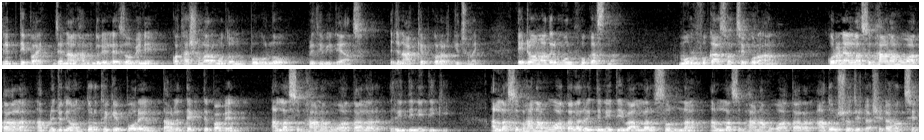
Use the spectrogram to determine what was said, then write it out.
তৃপ্তি পাই যে না আলহামদুলিল্লাহ জমিনে কথা শোনার মতন বহু লোক পৃথিবীতে আছে। এজন্য আক্ষেপ করার কিছু নাই। এটাও আমাদের মূল ফোকাস না। মূল ফোকাস হচ্ছে কোরআন। কোরআনে আল্লাহ তাআলা, আপনি যদি অন্তর থেকে পড়েন, তাহলে দেখতে পাবেন আল্লাহ সুবহানাহু ওয়া তাআলার রীতিনীতি কি। আল্লাহ সুবহানাহু ওয়া তাআলার রীতিনীতি বা আল্লাহর সুন্নাহ, আল্লাহ সুবহানাহু ওয়া তাআলার আদর্শ যেটা, সেটা হচ্ছে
